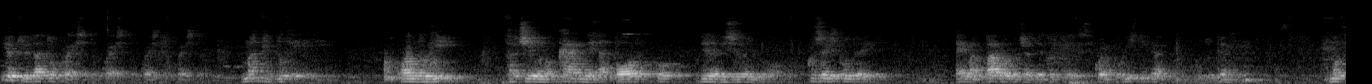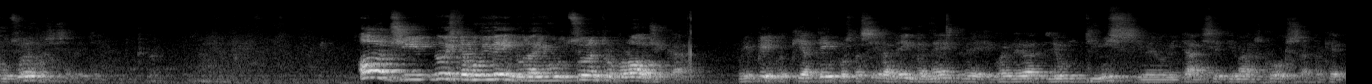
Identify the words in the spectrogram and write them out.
io ti ho dato questo, questo, questo, questo, ma tu dov'eri? Quando lì facevano carne da porco della visione dell'uomo. Cosa risponderete? Eh, ma il parroco ci ha detto che se quella politica non dobbiamo... Non funziona così, sapete. Oggi noi stiamo vivendo una rivoluzione antropologica. Ripeto, chi ha tempo stasera venga a Mestre e guarderà le ultimissime novità di settimana scorsa, perché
